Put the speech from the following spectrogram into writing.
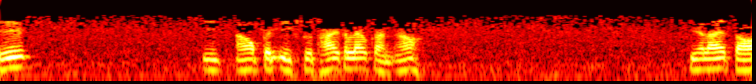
อีกอีกเอาเป็นอีกสุดท้ายก็แล้วกัน เอามีอะไรต่อ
